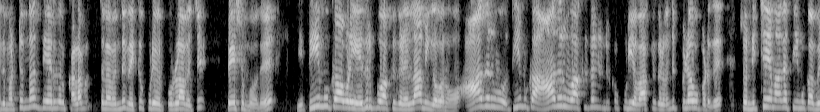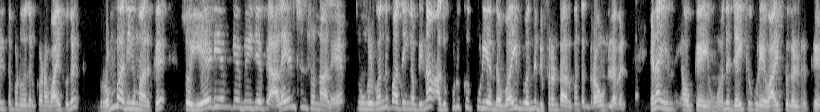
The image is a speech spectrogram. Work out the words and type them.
இது மட்டும்தான் தேர்தல் களத்துல வந்து வைக்கக்கூடிய ஒரு பொருளா வச்சு பேசும்போது திமுகவுடைய எதிர்ப்பு வாக்குகள் எல்லாம் இங்க வரும். ஆதரவு திமுக ஆதரவு வாக்குகள் இருக்கக்கூடிய வாக்குகள் வந்து பிளவுபடுது. சோ நிச்சயமாக திமுக வீழ்த்தப்படுவதற்கான வாய்ப்புகள் ரொம்ப அதிகமா இருக்கு. சோ ஏடிஎம்கே பிஜேபி அலையன்ஸ் சொன்னாலே உங்களுக்கு வந்து பாத்தீங்க அப்படின்னா அது கொடுக்கக்கூடிய அந்த வைப் வந்து டிஃப்ரெண்டா இருக்கும் இந்த கிரவுண்ட் லெவல் ஏன்னா ஓகே இவங்க வந்து ஜெயிக்கக்கூடிய வாய்ப்புகள் இருக்கு.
